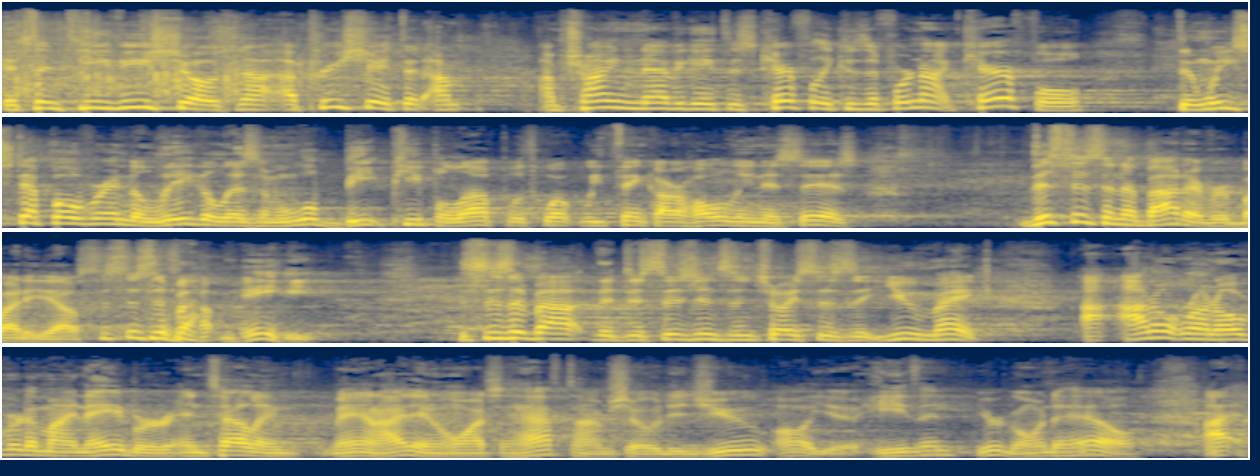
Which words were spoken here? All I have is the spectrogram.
it's in TV shows. Now, I appreciate that I'm I'm trying to navigate this carefully because if we're not careful, then we step over into legalism and we'll beat people up with what we think our holiness is. This isn't about everybody else. This is about me. This is about the decisions and choices that you make. I, I, don't run over to my neighbor and tell him, man, I didn't watch the halftime show. Did you? Oh, you heathen, you're going to hell. I,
